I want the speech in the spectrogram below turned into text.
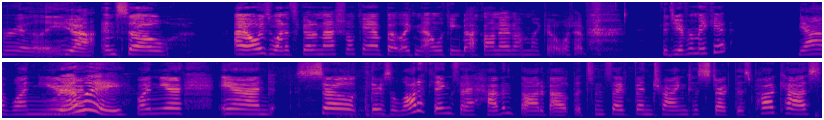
Really? Yeah, and so I always wanted to go to national camp, but like now looking back on it, I'm like, oh, whatever. Did you ever make it? Yeah, one year. Really? One year. And so there's a lot of things that I haven't thought about, but since I've been trying to start this podcast,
